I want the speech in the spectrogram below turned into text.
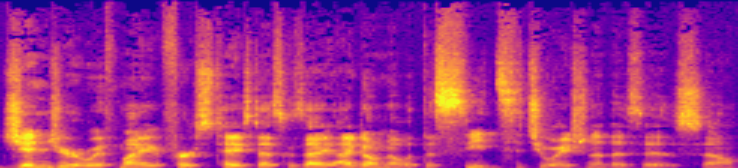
ginger with my first taste test because I, I don't know what the seed situation of this is. So.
